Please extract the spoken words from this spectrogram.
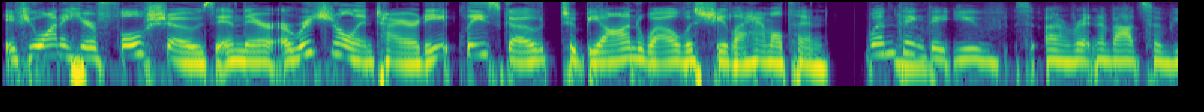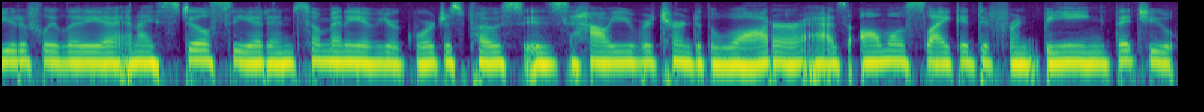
If you want to hear full shows in their original entirety, please go to Beyond Well with Sheila Hamilton. One thing that you've uh, written about so beautifully, Lidia, and I still see it in so many of your gorgeous posts, is how you return to the water as almost like a different being that you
